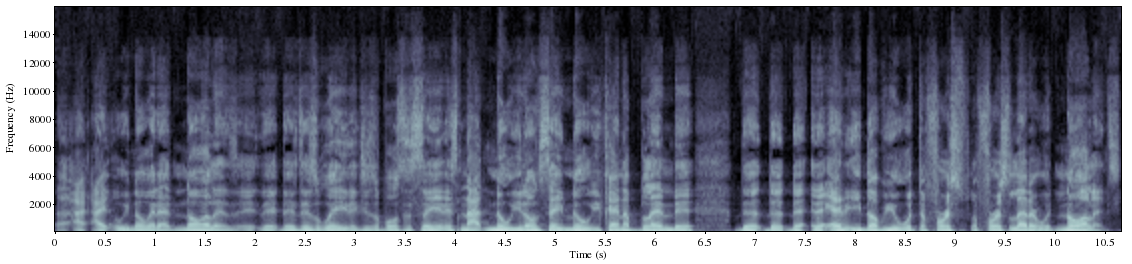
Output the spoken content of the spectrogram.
I, I we know it at New Orleans. It- there's this way that you're supposed to say it. It's not new. You don't say new. You kind of blend the the the, the, the N E W with the first the first letter with New Orleans.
